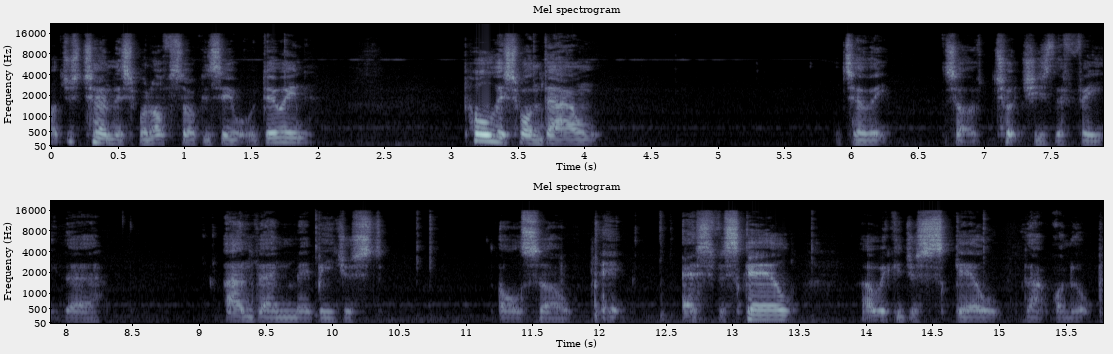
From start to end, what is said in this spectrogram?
I'll just turn this one off so I can see what we're doing. Pull this one down until it sort of touches the feet there. And then maybe just also hit S for scale. And we can just scale that one up.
